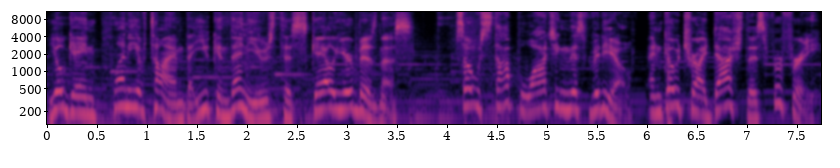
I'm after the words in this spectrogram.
you'll gain plenty of time that you can then use to scale your business. So stop watching this video and go try DashThis for free.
